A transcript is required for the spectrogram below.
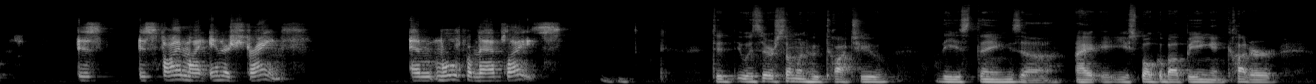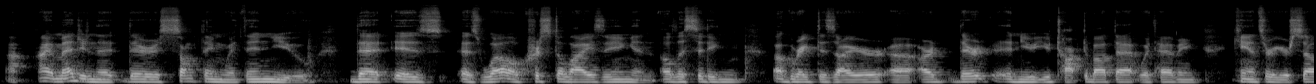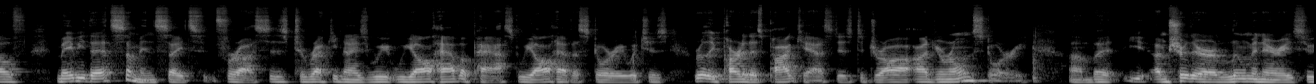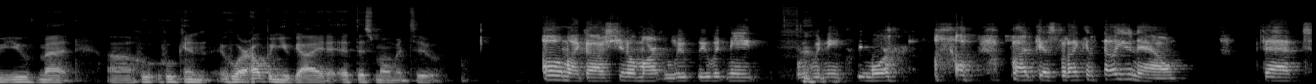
is is find my inner strength and move from that place. Did was there someone who taught you these things. Uh, I you spoke about being in Qatar. Uh, I imagine that there is something within you that is as well crystallizing and eliciting a great desire. Uh, are there? And you you talked about that with having cancer yourself. Maybe that's some insights for us is to recognize we, we all have a past. We all have a story, which is really part of this podcast is to draw on your own story. Um, but I'm sure there are luminaries who you've met uh, who who can who are helping you guide at this moment too. Oh my gosh, you know, Martin, we, we would need we would need three more podcasts, but I can tell you now that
